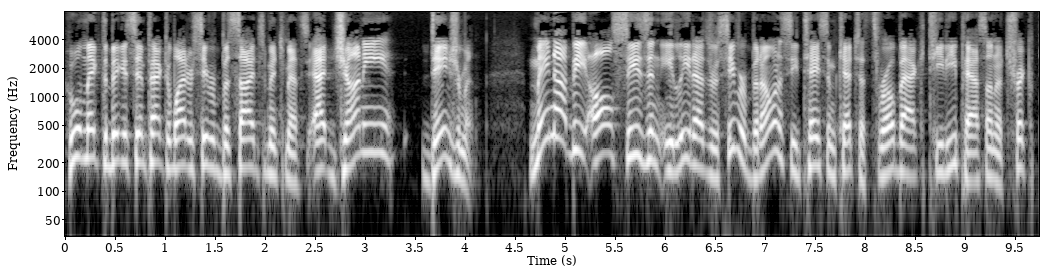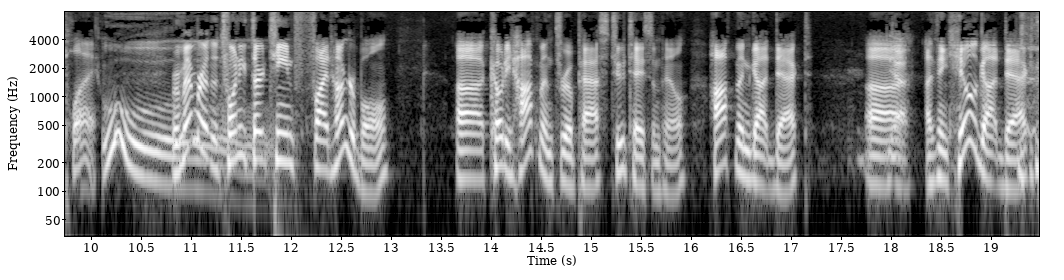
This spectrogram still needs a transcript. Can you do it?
Who will make the biggest impact at wide receiver besides Mitch Mathews? At Johnny Dangerman. May not be all season elite as a receiver, but I want to see Taysom catch a throwback TD pass on a trick play. Ooh, Remember in the 2013 Fight Hunger Bowl, uh, Cody Hoffman threw a pass to Taysom Hill. Hoffman got decked. Uh, Yeah. I think Hill got decked.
